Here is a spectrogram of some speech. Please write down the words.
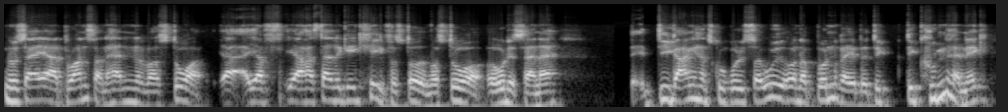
nu sagde jeg, at Bronson, han var stor. Jeg, jeg, jeg har stadigvæk ikke helt forstået, hvor stor Otis han er. De gange, han skulle rulle sig ud under bundrebet, det, det kunne han ikke.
